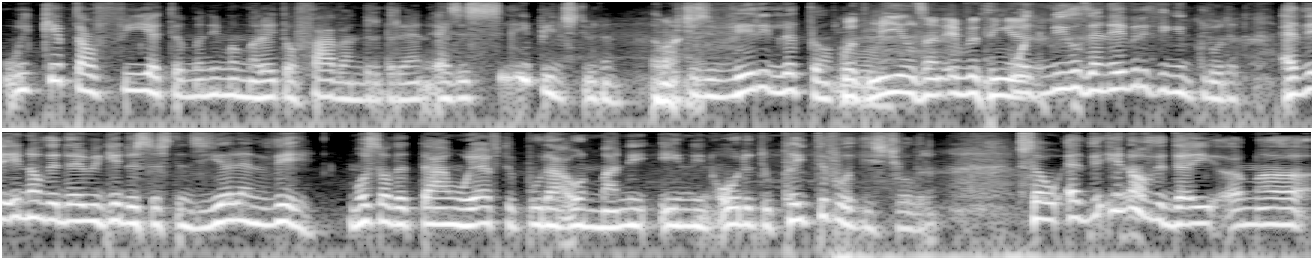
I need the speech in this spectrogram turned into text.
we kept our fee at a minimum rate of 500 rand as a sleeping student, Right. which is very little. With meals and everything. with meals and everything included. At the end of the day, we get assistance here and there. Most of the time, we have to put our own money in in order to cater for these children. So at the end of the day, um, uh,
